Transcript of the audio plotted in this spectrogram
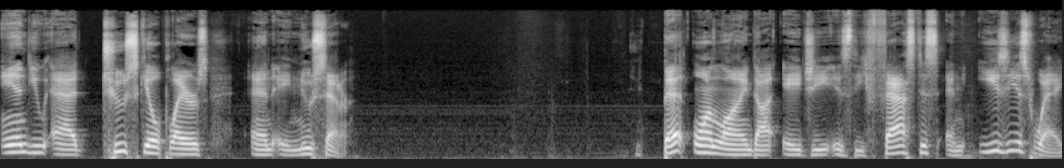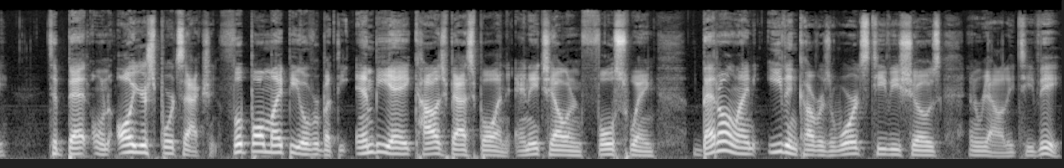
and you add two skill players and a new center. BetOnline.ag is the fastest and easiest way to bet on all your sports action. Football might be over, but the NBA, college basketball, and NHL are in full swing. BetOnline even covers awards, TV shows, and reality TV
